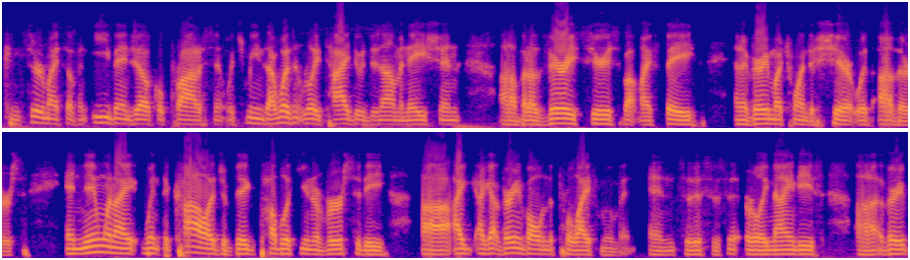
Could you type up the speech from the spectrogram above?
consider myself an evangelical Protestant, which means I wasn't really tied to a denomination, uh, but I was very serious about my faith, and I very much wanted to share it with others. And then when I went to college, a big public university, uh, I, I, got very involved in the pro-life movement, and so this is the early '90s. Uh, very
